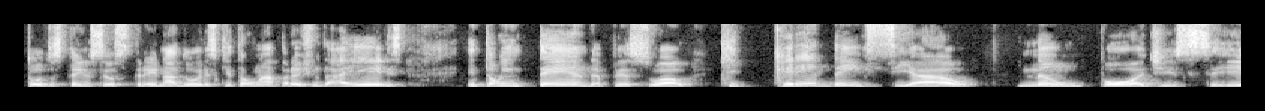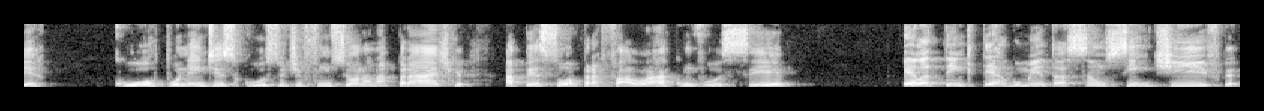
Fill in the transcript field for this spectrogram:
todos têm os seus treinadores que estão lá para ajudar eles. Então entenda, pessoal, que credencial não pode ser corpo nem discurso de funciona na prática. A pessoa, para falar com você, ela tem que ter argumentação científica.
